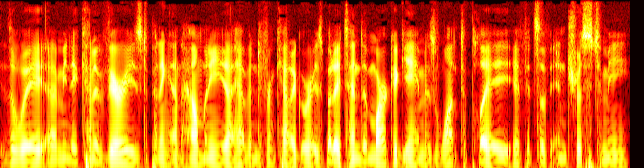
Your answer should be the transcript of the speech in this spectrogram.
the way I mean, it kind of varies depending on how many I have in different categories. But I tend to mark a game as want to play if it's of interest to me.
